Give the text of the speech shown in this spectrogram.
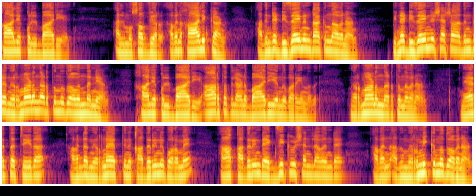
ഖാലിഖുൽ ബാരി. അൽ മുസവ്യർ അവൻ ഖാലിഖാണ്. അതിന്റെ ഡിസൈൻ ഉണ്ടാക്കുന്ന അവനാണ്. പിന്നെ ഡിസൈനിന് ശേഷം അതിന്റെ നിർമ്മാണം നടത്തുന്നതും അവൻ തന്നെയാണ്. ഖാലിഖുൽ ബാരി ആ അർത്ഥത്തിലാണ് ബാരി എന്ന് പറയുന്നത്. നിർമ്മാണം നടത്തുന്നവനാണ്. നേരത്തെ ചെയ്ത അവന്റെ നിർണയത്തിന് കതിറിന് പുറമെ ആ കതിറിന്റെ എക്സിക്യൂഷനിൽ അവന്റെ അവൻ അത് നിർമ്മിക്കുന്നതും അവനാണ്.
